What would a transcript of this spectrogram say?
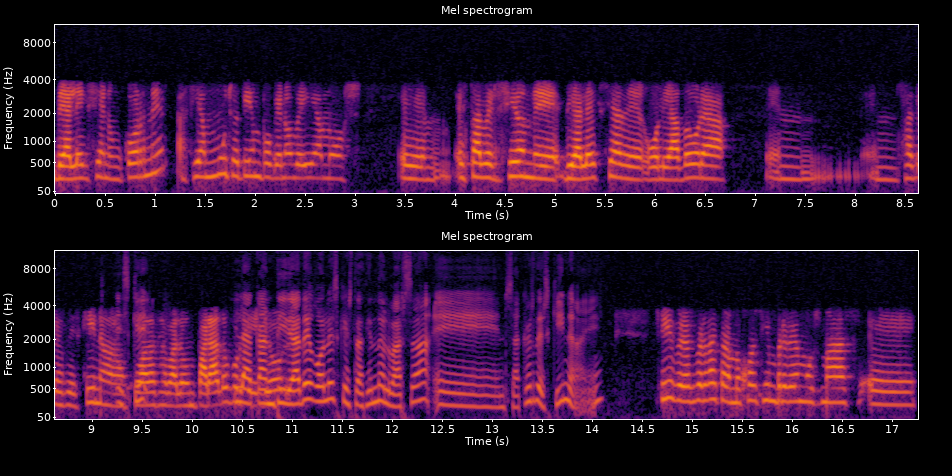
de Alexia en un córner. Hacía mucho tiempo que no veíamos eh, esta versión de, de, Alexia de goleadora en, saques de esquina o jugadas de balón parado. la cantidad de goles que está haciendo el Barça en saques de esquina, ¿eh? Sí, pero es verdad que a lo mejor siempre vemos más eh,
